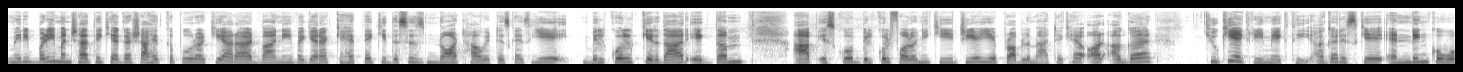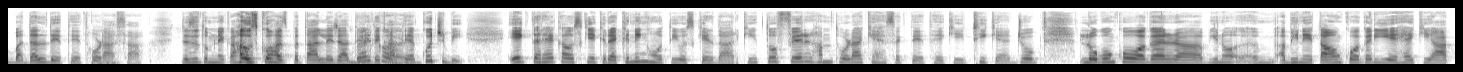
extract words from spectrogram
मेरी बड़ी मंशा थी कि अगर शाहिद कपूर और कियारा अडवाणी वगैरह कहते कि this is not how it is कैसे ये बिल्कुल किरदार एकदम आप इसको बिल्कुल फॉलो नहीं कीजिए ये प्रॉब्लमेटिक है। और अगर क्योंकि एक रीमेक थी अगर इसके एंडिंग को वो बदल देते थोड़ा सा जैसे तुमने कहा उसको अस्पताल ले जाते हुए दिखाते हैं कुछ भी एक तरह का उसकी एक रेकनिंग होती उस किरदार की तो फिर हम थोड़ा कह सकते थे कि ठीक है जो लोगों को अगर यू नो अभिनेताओं को अगर ये है कि आप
